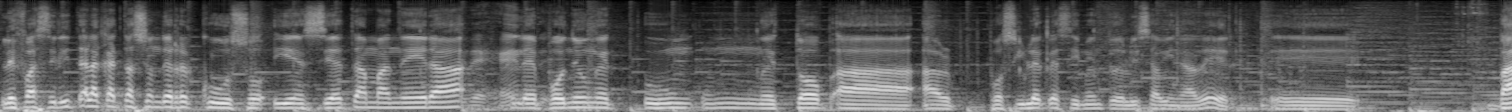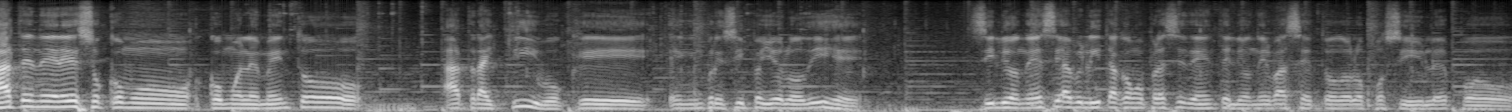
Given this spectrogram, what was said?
le facilita la captación de recursos y en cierta manera le pone un, stop al posible crecimiento de Luis Abinader. Eh, va a tener eso como, como elemento atractivo que en un principio yo lo dije. Si Leonel se habilita como presidente, Leonel va a hacer todo lo posible por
